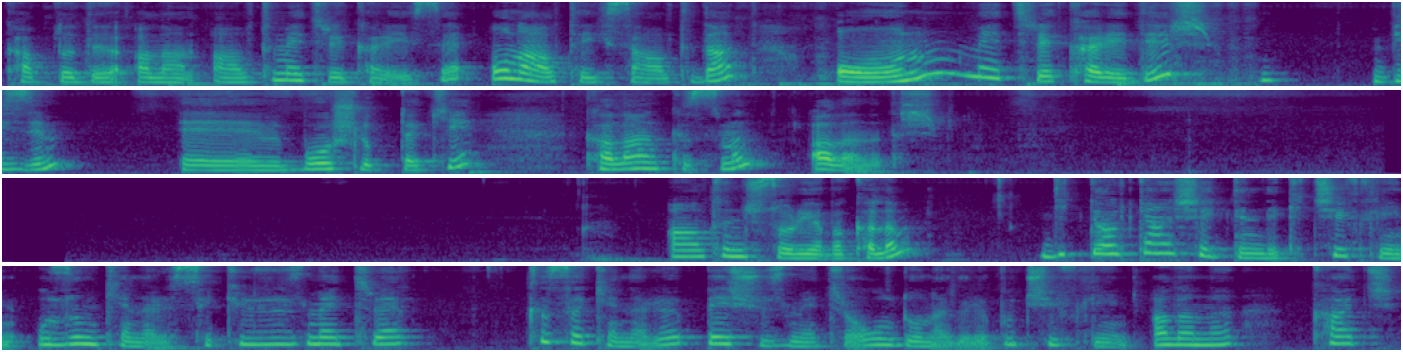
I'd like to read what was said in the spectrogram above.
kapladığı alan 6 metrekare ise 16 eksi 6'dan 10 metrekaredir bizim e, boşluktaki kalan kısmın alanıdır. Altıncı soruya bakalım. Dikdörtgen şeklindeki çiftliğin uzun kenarı 800 metre, kısa kenarı 500 metre olduğuna göre bu çiftliğin alanı kaç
